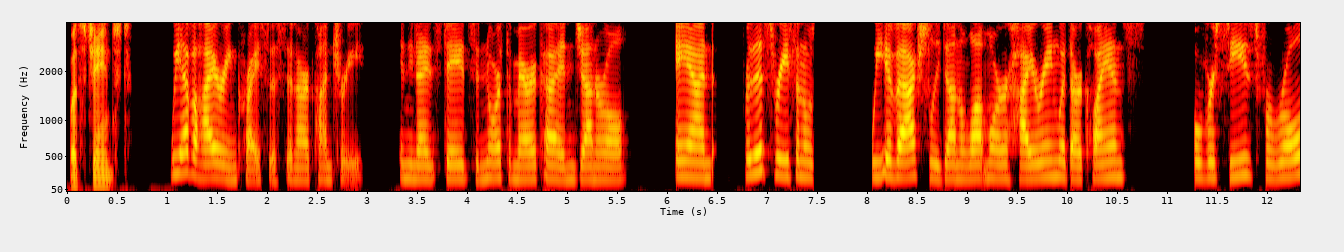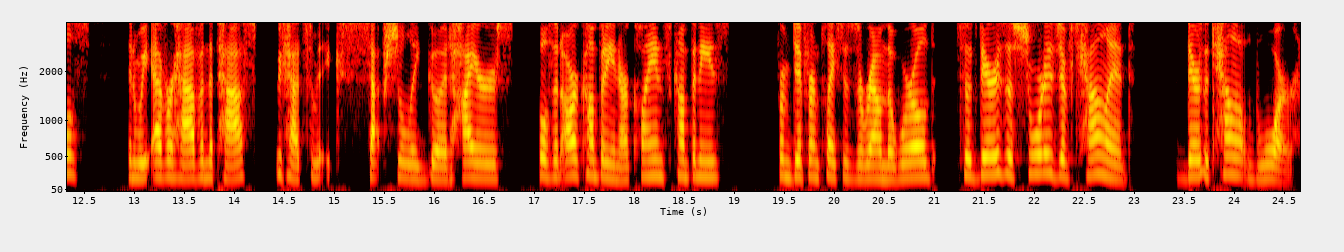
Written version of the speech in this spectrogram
What's changed? We have a hiring crisis in our country in the United States in North America in general. And for this reason, we have actually done a lot more hiring with our clients overseas for roles than we ever have in the past. We've had some exceptionally good hires, both in our company and our clients' companies from different places around the world. So there is a shortage of talent. There's a talent war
